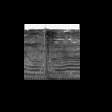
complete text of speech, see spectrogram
single day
